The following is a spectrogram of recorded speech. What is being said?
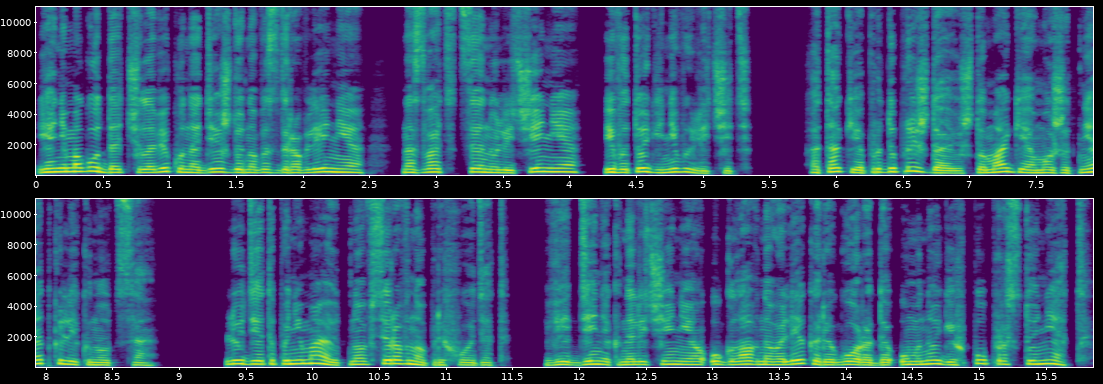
Я не могу дать человеку надежду на выздоровление, назвать цену лечения и в итоге не вылечить. А так я предупреждаю, что магия может не откликнуться. Люди это понимают, но все равно приходят. Ведь денег на лечение у главного лекаря города у многих попросту нет.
